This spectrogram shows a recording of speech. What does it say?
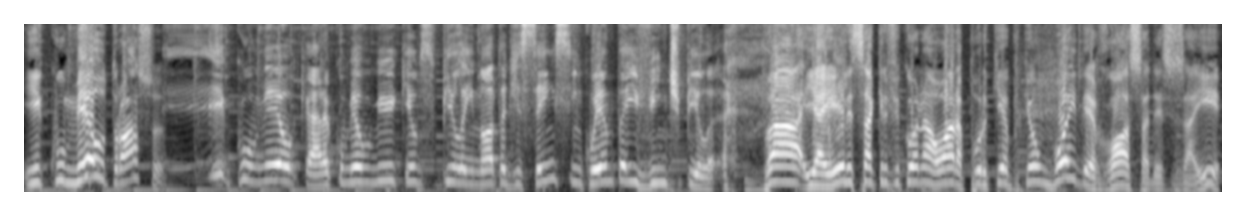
e comeu o troço? E comeu, cara. Comeu 1.500 pila em nota de 150 e 20 pila. Bah, e aí ele sacrificou na hora, por quê? Porque um boi de roça desses aí,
